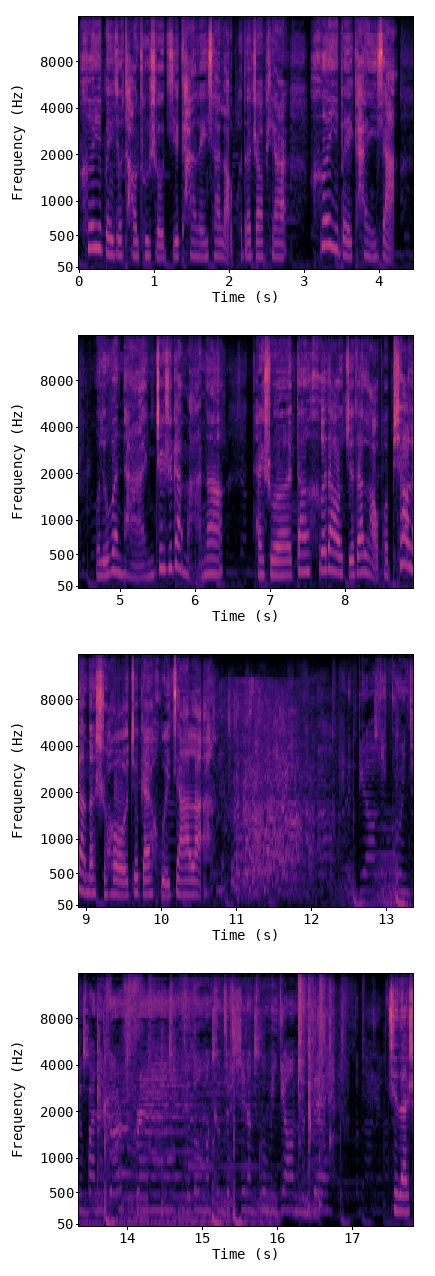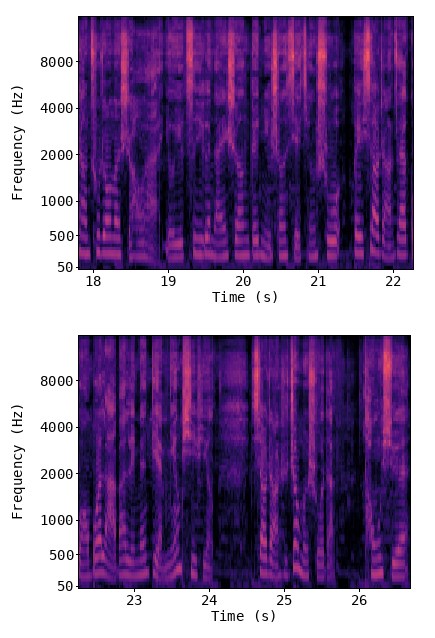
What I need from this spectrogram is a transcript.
喝一杯就掏出手机看了一下老婆的照片，喝一杯看一下，我就问他：“你这是干嘛呢？”他说：“当喝到觉得老婆漂亮的时候，就该回家了。”记得上初中的时候啊，有一次一个男生给女生写情书，被校长在广播喇叭里面点名批评。校长是这么说的。同学，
